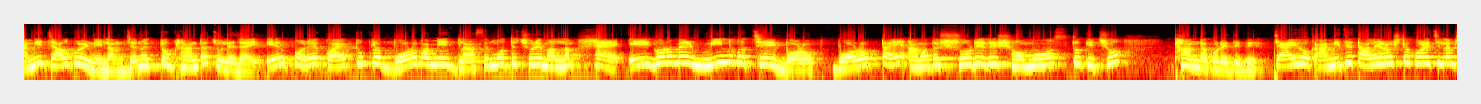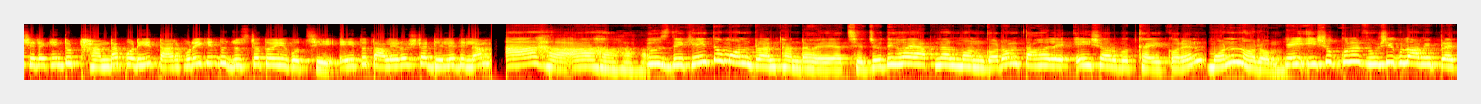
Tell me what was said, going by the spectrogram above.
আমি জাল করে নিলাম যেন একটু ঘ্রাণটা চলে যায়। এরপরে কয়েক টুকরা বরফ আমি গ্লাসের মধ্যে ছুঁড়ে মারলাম। হ্যাঁ এই গরমের মিন হচ্ছে এই বরফ। বরফটাই আমাদের শরীরের সমস্ত কিছু ঠান্ডা করে দিবে। যাই হোক আমি যে তালের রসটা করেছিলাম, সেটা কিন্তু ঠান্ডা করি, তারপরেই কিন্তু জুসটা তৈরি করছি। এই তো তালের রসটা ঢেলে দিলাম। আহা আহা, হা জুস দেখেই তো মন প্রাণ ঠান্ডা হয়ে যাচ্ছে। যদি হয় আপনার মন গরম, তাহলে এই শরবত খাই করেন মন নরম। এই ইসুপগুলোর ভুসিগুলো আমি প্রায়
